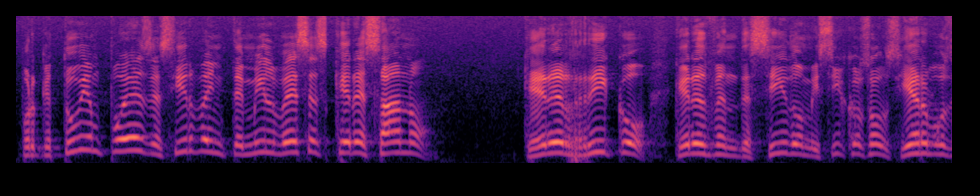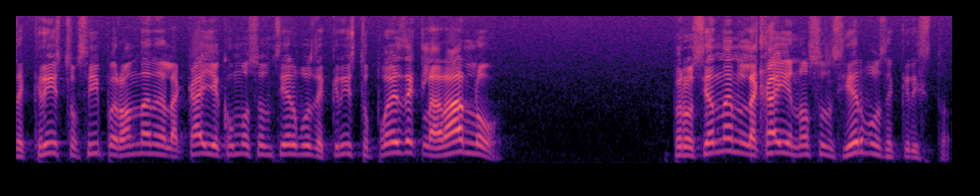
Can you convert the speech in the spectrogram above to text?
porque tú bien puedes decir 20 mil veces que eres sano, que eres rico, que eres bendecido, mis hijos son siervos de Cristo, sí, pero andan en la calle, ¿cómo son siervos de Cristo? Puedes declararlo, pero si andan en la calle no son siervos de Cristo.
